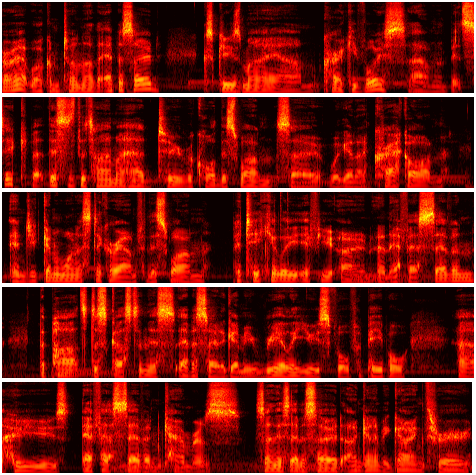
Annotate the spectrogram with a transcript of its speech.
All right, welcome to another episode. Excuse my um, croaky voice, I'm a bit sick, but this is the time I had to record this one, so we're to crack on. And you're want to stick around for this one, particularly if you own an FS7. The parts discussed in this episode are to be really useful for people uh, who use FS7 cameras. So, in this episode, I'm to be going through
